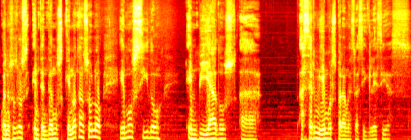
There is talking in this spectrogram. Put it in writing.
Cuando nosotros entendemos que no tan solo hemos sido enviados a, a ser miembros para nuestras iglesias,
